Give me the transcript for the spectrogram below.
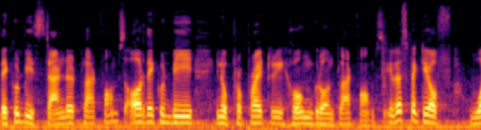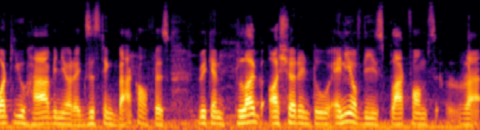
They could be standard platforms or they could be you know, proprietary homegrown platforms. Irrespective of what you have in your existing back office, we can plug Ushur into any of these platforms ra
